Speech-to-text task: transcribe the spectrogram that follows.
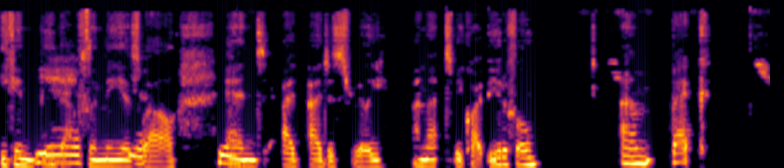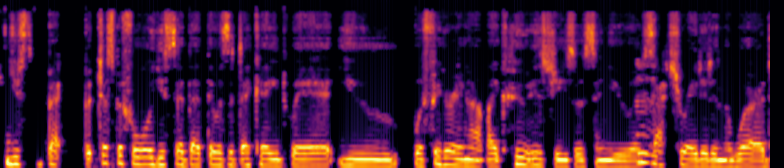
he can be yeah. that for me as yeah. well. Yeah. And I, I just really find that to be quite beautiful. Um, back, you, back, but just before you said that there was a decade where you were figuring out like who is Jesus and you were mm. saturated in the word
